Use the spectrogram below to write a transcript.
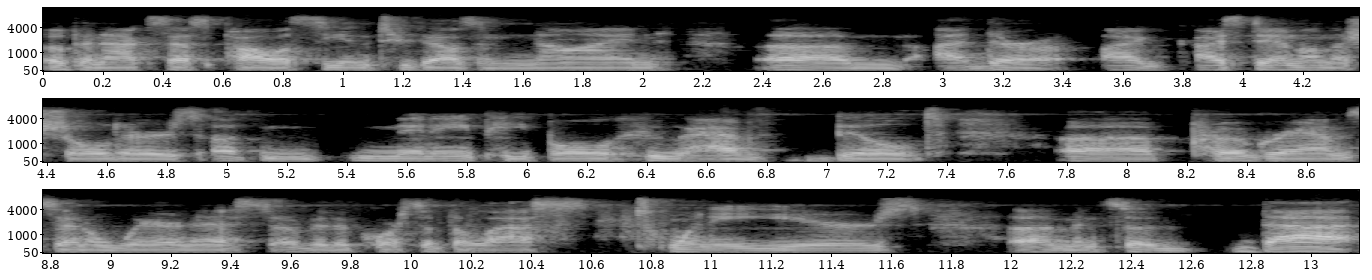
open access policy in 2009 um, I, there, I, I, stand on the shoulders of many people who have built uh, programs and awareness over the course of the last 20 years. Um, and so that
